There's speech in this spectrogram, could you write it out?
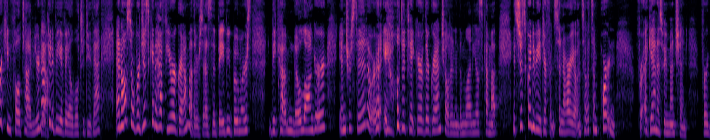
working full time. You're not Yeah. going to be available to do that. And also we're just going to have fewer grandmothers as the baby boomers become no longer interested or able to take care of their grandchildren and the millennials come up. It's just going to be a different scenario. And so it's important for, again, as we mentioned, for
